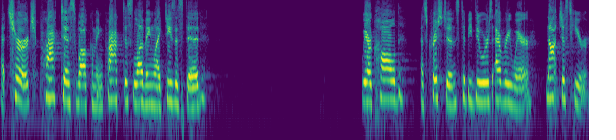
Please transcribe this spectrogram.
at church, practice welcoming, practice loving like Jesus did. We are called as Christians to be doers everywhere, not just here.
